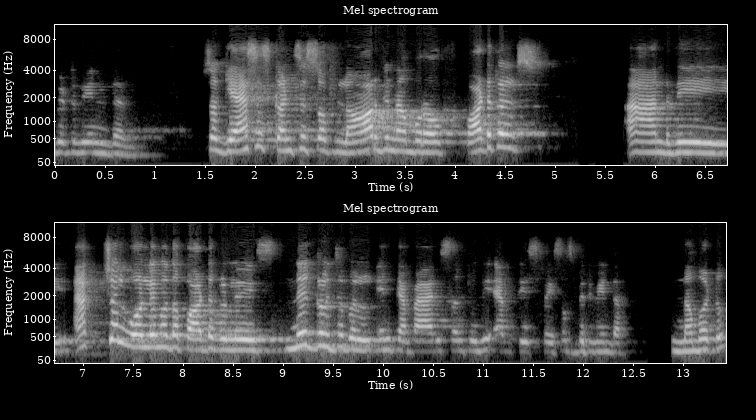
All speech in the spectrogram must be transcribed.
between them. So gases consist of large number of particles and the actual volume of the particle is negligible in comparison to the empty spaces between them. Number two,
